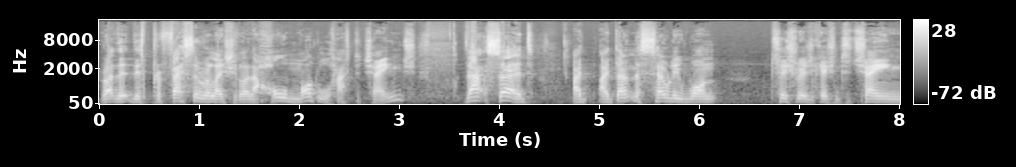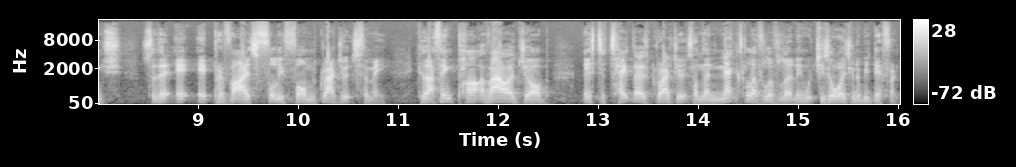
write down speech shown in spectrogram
Right? This professor relationship, like the whole model has to change. That said, I, I don't necessarily want tertiary education to change so that it, it provides fully formed graduates for me. Because I think part of our job is to take those graduates on the next level of learning, which is always going to be different.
